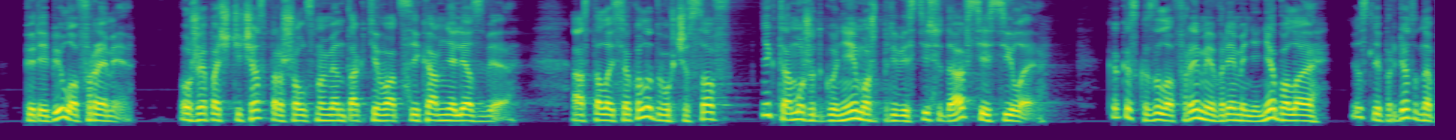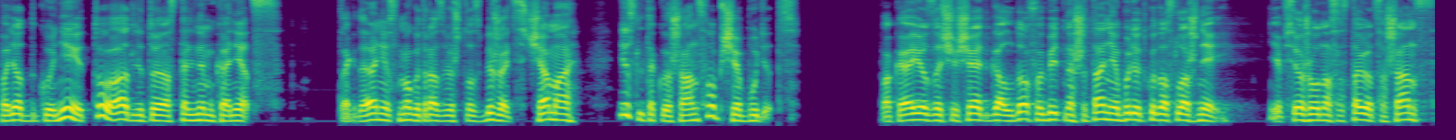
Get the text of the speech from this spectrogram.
— перебила Фреми. «Уже почти час прошел с момента активации Камня Лезвия. Осталось около двух часов, и к тому же Дгуней может привести сюда все силы». Как и сказала Фреми, времени не было. Если придёт и нападёт Дгуней, то Адлиту и остальным конец. Тогда они смогут разве что сбежать с Чама, если такой шанс вообще будет. Пока её защищает Голдов, убить на шитание будет куда сложней. И всё же у нас остаётся шанс.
